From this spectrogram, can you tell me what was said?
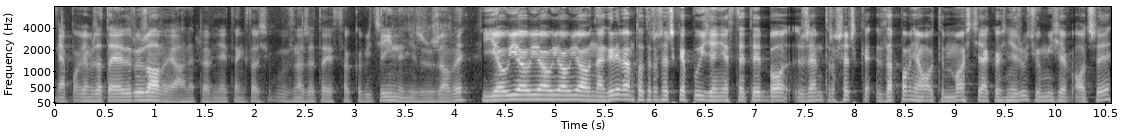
Ja powiem, że to jest różowy, ale pewnie ten ktoś uzna, że to jest całkowicie inny niż różowy. Yo, yo, yo, yo, yo, nagrywam to troszeczkę później niestety, bo żem troszeczkę zapomniał o tym moście, jakoś nie rzucił mi się w oczy.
